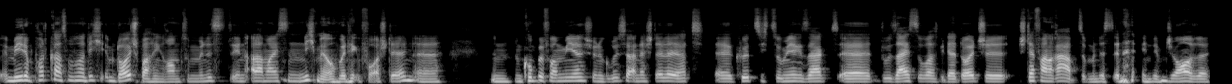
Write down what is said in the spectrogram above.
im Medium-Podcast muss man dich im deutschsprachigen Raum zumindest den allermeisten nicht mehr unbedingt vorstellen. Äh, ein, ein Kumpel von mir, schöne Grüße an der Stelle, der hat äh, kürzlich zu mir gesagt, äh, du seist sowas wie der deutsche Stefan Raab, zumindest in, in dem Genre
